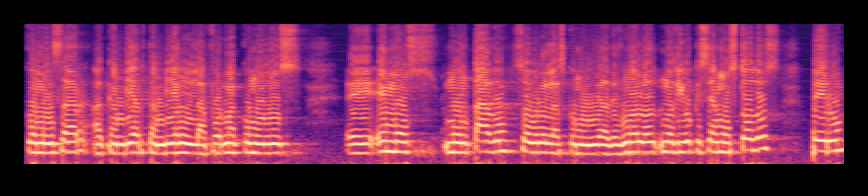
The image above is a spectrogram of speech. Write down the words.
comenzar a cambiar también la forma como nos eh, hemos montado sobre las comunidades. No, no digo que seamos todos, pero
